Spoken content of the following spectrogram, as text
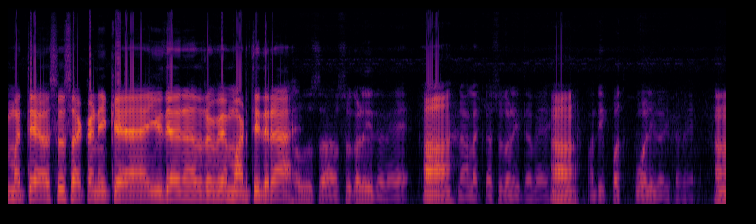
ಮತ್ತೆ ಹಸು ಸಾಕಾಣಿಕೆ ಇದೇನಾದ್ರೂ ಮಾಡ್ತಿದ್ದೀರಾ? ಹೌದು ಸರ್ ಹಸುಗಳು ಇದಾವೆ ಹಾ. ನಾಲ್ಕು ಹಸುಗಳಿದ್ದಾವೆ ಹಾ. ಒಂದು ಇಪ್ಪತ್ತು ಕೋಳಿಗಳಿದಾವೆ ಹಾ.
